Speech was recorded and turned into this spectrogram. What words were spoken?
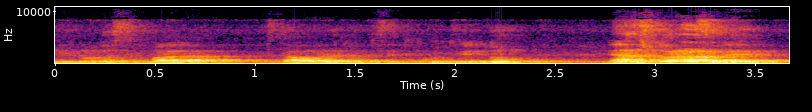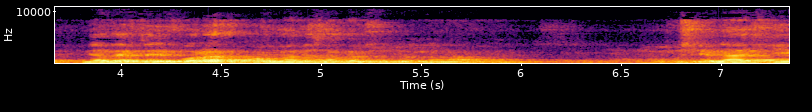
γυρνώντα την μπάλα στα όρια του επιθετικού τρίτου. Εάν σκοράραμε μια δεύτερη φορά, θα προβληματίσαμε περισσότερο τον άλλο. Όπως και να έχει,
